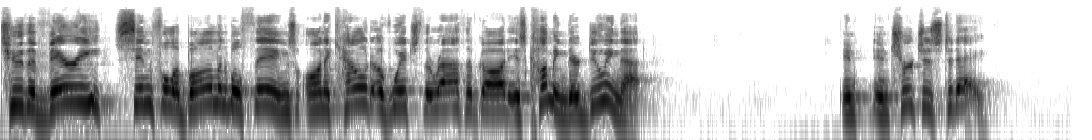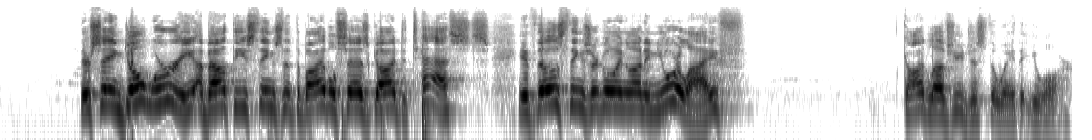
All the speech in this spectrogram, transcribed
to the very sinful, abominable things on account of which the wrath of God is coming. They're doing that in, in churches today. They're saying, don't worry about these things that the Bible says God detests. If those things are going on in your life, God loves you just the way that you are.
